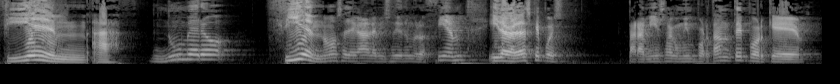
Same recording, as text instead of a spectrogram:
100. A número 100, vamos a llegar al episodio número 100 y la verdad es que pues para mí es algo muy importante porque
